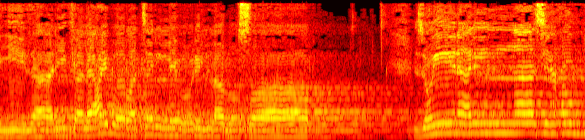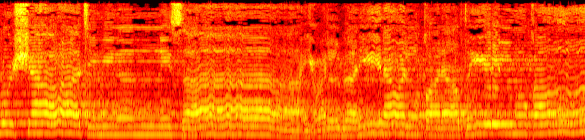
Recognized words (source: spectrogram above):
إن في ذلك لعبرة لأولي الأبصار زين للناس حب الشهوات من النساء والبنين والقناطير المقنطرة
